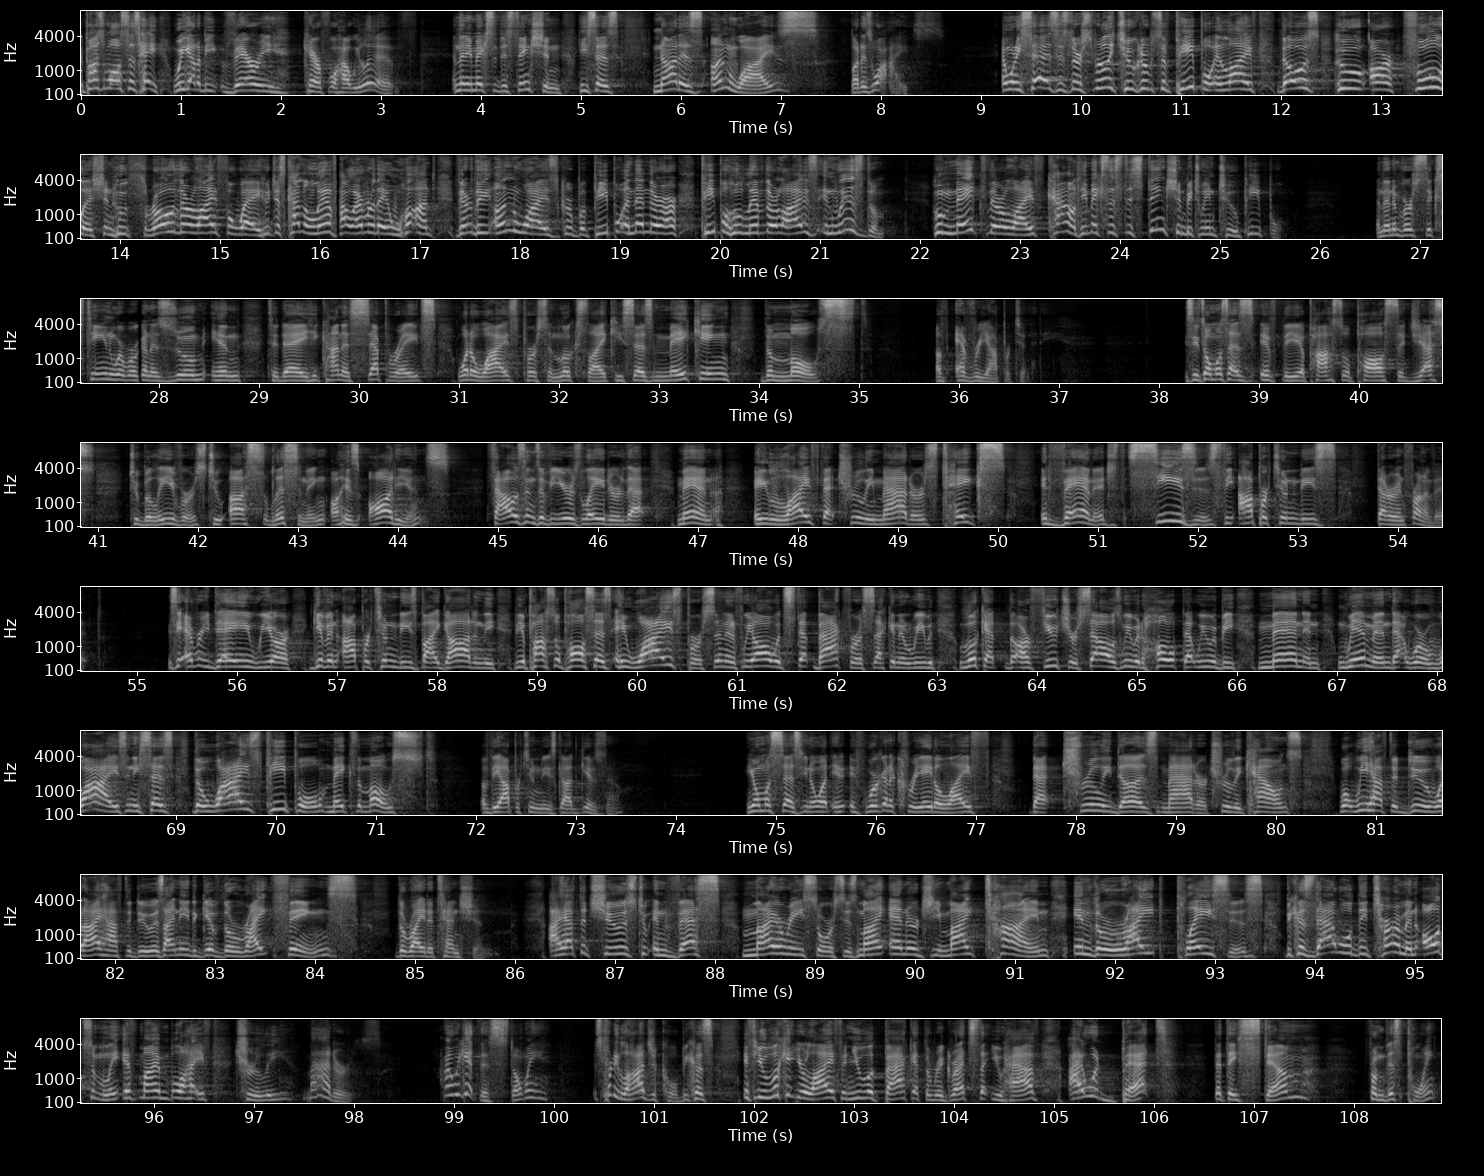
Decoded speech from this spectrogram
The Apostle Paul says, hey, we got to be very careful how we live. And then he makes a distinction. He says, not as unwise, but as wise. And what he says is there's really two groups of people in life those who are foolish and who throw their life away, who just kind of live however they want. They're the unwise group of people. And then there are people who live their lives in wisdom, who make their life count. He makes this distinction between two people. And then in verse 16, where we're going to zoom in today, he kind of separates what a wise person looks like. He says, making the most of every opportunity. You see, it's almost as if the Apostle Paul suggests to believers, to us listening, uh, his audience, thousands of years later, that man, a life that truly matters takes advantage, seizes the opportunities that are in front of it. You see, every day we are given opportunities by God, and the, the Apostle Paul says, a wise person, and if we all would step back for a second and we would look at the, our future selves, we would hope that we would be men and women that were wise. And he says, the wise people make the most of the opportunities God gives them. He almost says, you know what, if we're gonna create a life that truly does matter, truly counts, what we have to do, what I have to do, is I need to give the right things the right attention. I have to choose to invest my resources, my energy, my time in the right places because that will determine ultimately if my life truly matters. I mean, we get this, don't we? It's pretty logical because if you look at your life and you look back at the regrets that you have, I would bet that they stem from this point.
